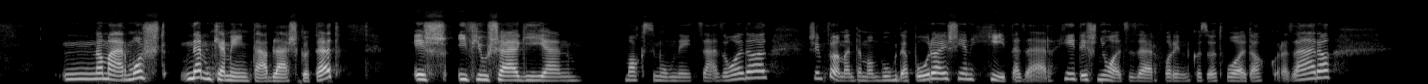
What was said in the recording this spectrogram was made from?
Na már most nem kemény táblás kötet, és ifjúsági ilyen maximum 400 oldal, és én fölmentem a Bookdepóra, és ilyen 7000, 7 és 8000 forint között volt akkor az ára,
